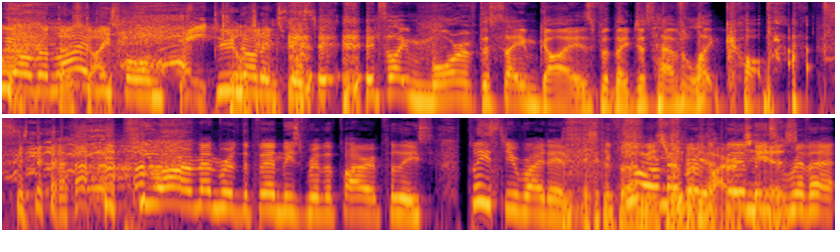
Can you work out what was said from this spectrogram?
we are Those reliably guys informed hate do Kill not James exist. It- it's like more of the same guys, but they just have like cop hats. If you are a member of the Burmese River Pirate Police, please do write in. It's the if you are a Burmese member River of the Burmese Pirateers. River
